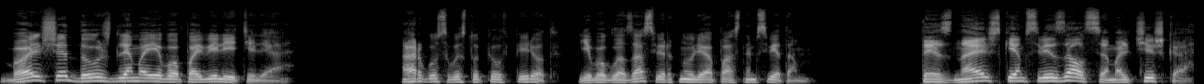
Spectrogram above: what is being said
Больше душ для моего повелителя!» Аргус выступил вперед, его глаза сверкнули опасным светом. «Ты знаешь, с кем связался, мальчишка?»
